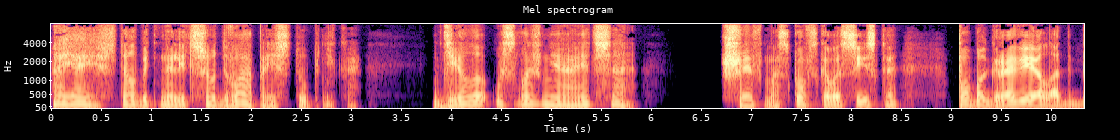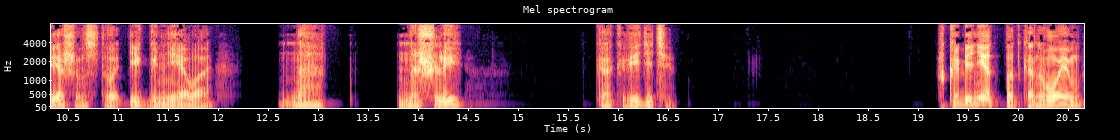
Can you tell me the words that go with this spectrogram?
Ай-ай, стал быть, на лицо два преступника дело усложняется. Шеф московского сыска побагровел от бешенства и гнева. На... нашли? Как видите. В кабинет под конвоем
